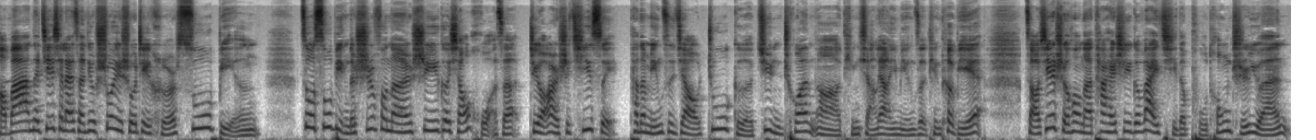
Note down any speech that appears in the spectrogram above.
好吧，那接下来咱就说一说这盒酥饼。做酥饼的师傅呢是一个小伙子，只有二十七岁，他的名字叫诸葛俊川啊，挺响亮一名字，挺特别。早些时候呢，他还是一个外企的普通职员，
